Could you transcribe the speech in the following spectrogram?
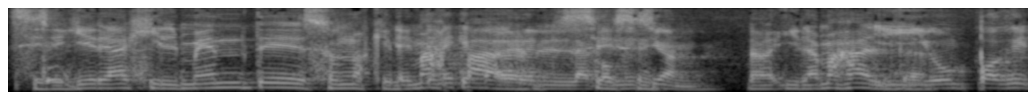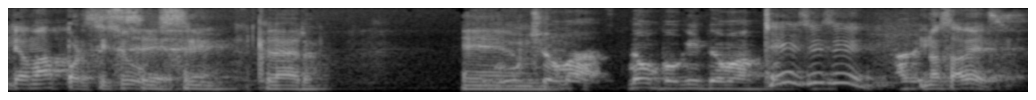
si se quiere ágilmente son los que eh, más pagan la comisión y la más alta y un poquito más por si sube. Sí, sí, claro. Mucho em, más, no un poquito más. Sí, sí, sí. No sabes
